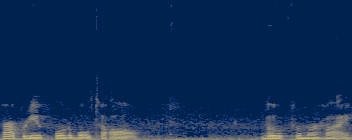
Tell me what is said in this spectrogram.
property affordable to all. Vote from for Merhi.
